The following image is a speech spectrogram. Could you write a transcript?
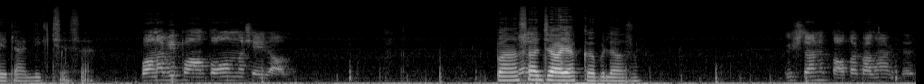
Helallik için sen. Bana bir pantolonla şey lazım. Bana Ben- sadece ayakkabı lazım. Üç tane tahta kazma bitirdim.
